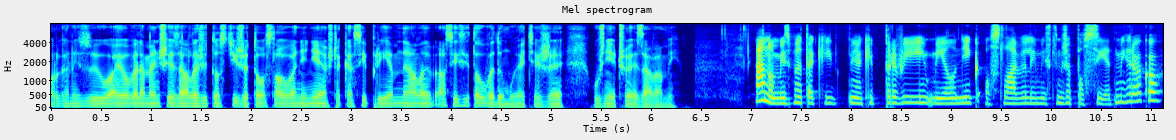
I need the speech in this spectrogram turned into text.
organizujú aj oveľa menšie záležitosti, že to oslavovanie nie je až tak asi príjemné, ale asi si to uvedomujete, že už niečo je za vami. Áno, my sme taký nejaký prvý milník oslavili, myslím, že po 7 rokoch,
